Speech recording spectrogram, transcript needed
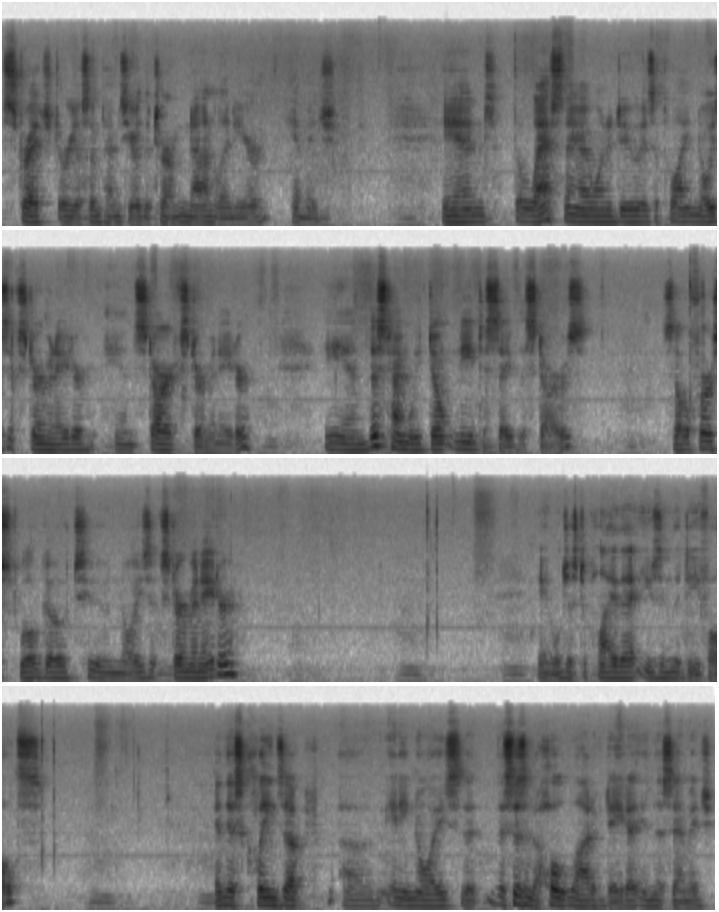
stretched, or you'll sometimes hear the term nonlinear image. And the last thing I want to do is apply NoiseXTerminator and StarXTerminator. And this time we don't need to save the stars. So first we'll go to NoiseXTerminator. And we'll just apply that using the defaults. And this cleans up uh, any noise. That This isn't a whole lot of data in this image,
